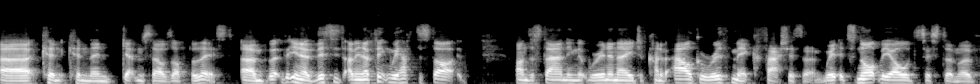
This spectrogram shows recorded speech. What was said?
uh, can can then get themselves off the list. Um, but you know, this is. I mean, I think we have to start understanding that we're in an age of kind of algorithmic fascism. It's not the old system of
